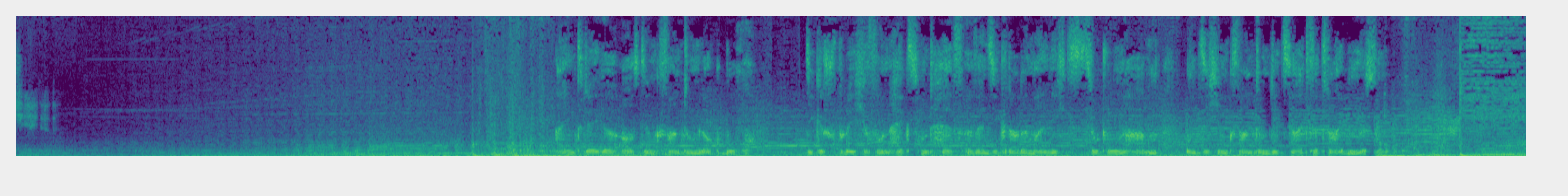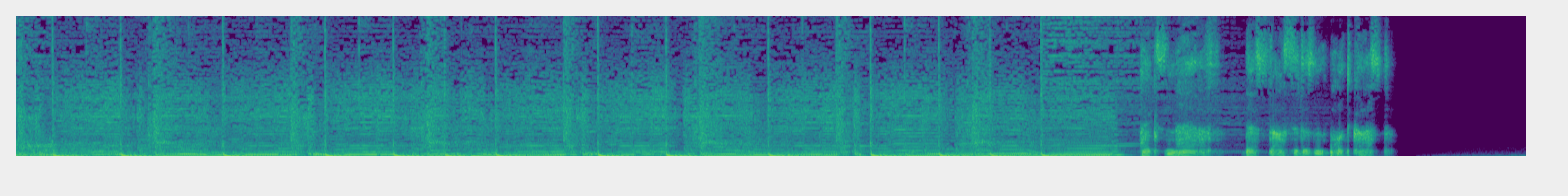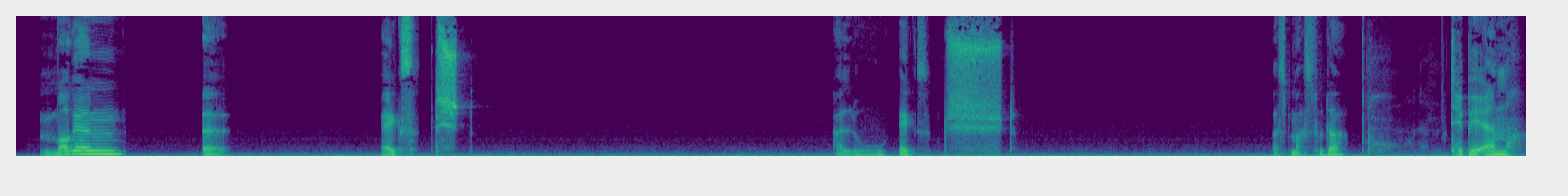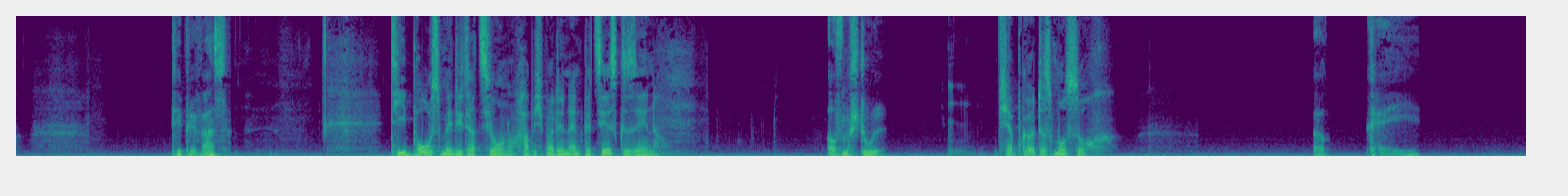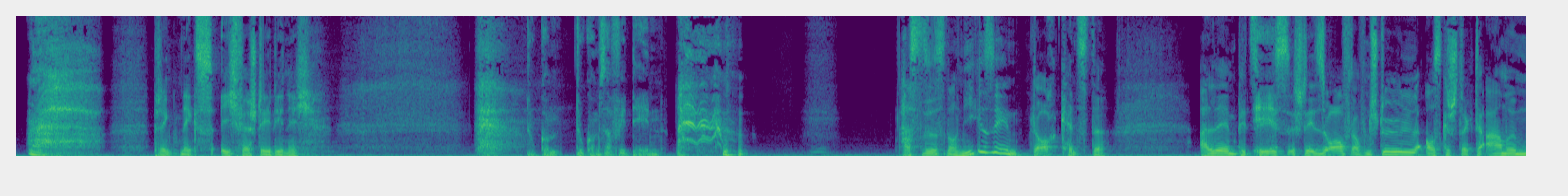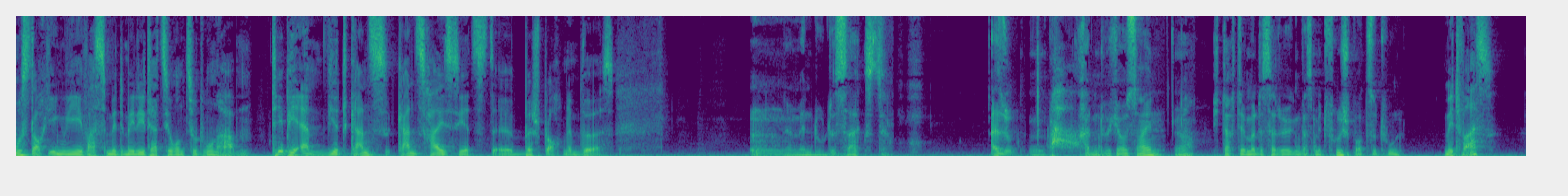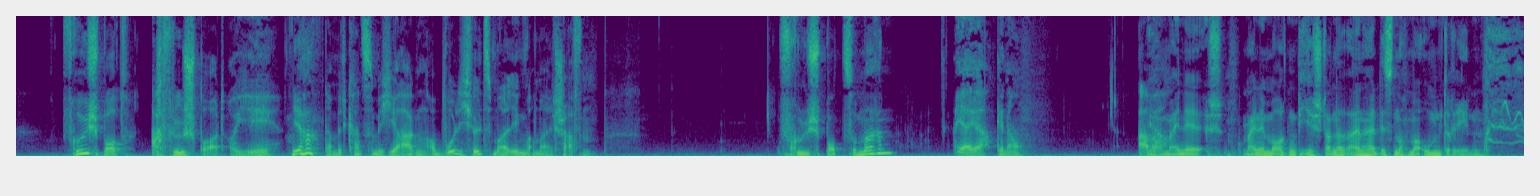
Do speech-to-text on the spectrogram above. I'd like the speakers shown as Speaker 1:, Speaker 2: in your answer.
Speaker 1: initiated.
Speaker 2: Einträge aus dem Quantum-Logbuch. Die Gespräche von Hex und Hef, wenn sie gerade mal nichts zu tun haben und sich im Quantum die Zeit vertreiben müssen. Hex and Hef, der Star Citizen Podcast.
Speaker 3: Morgen. Äh. Hex?
Speaker 4: Psst.
Speaker 3: Hallo, Hex?
Speaker 4: Psst.
Speaker 3: Was machst du da?
Speaker 4: TPM.
Speaker 3: TP was?
Speaker 4: T-Pose-Meditation habe ich bei den NPCs gesehen.
Speaker 3: Auf dem Stuhl.
Speaker 4: Ich habe gehört, das muss so. Bringt nix. Ich verstehe die nicht.
Speaker 3: Du, komm, du kommst auf Ideen.
Speaker 4: Hast du das noch nie gesehen? Doch, kennst du. Alle NPCs stehen so oft auf den Stühlen, ausgestreckte Arme, muss doch irgendwie was mit Meditation zu tun haben. TPM wird ganz, ganz heiß jetzt äh, besprochen im Verse.
Speaker 3: Wenn du das sagst. Also, kann durchaus sein. Ja. Ich dachte immer, das hat irgendwas mit Frühsport zu tun.
Speaker 4: Mit was?
Speaker 3: Frühsport?
Speaker 4: Ach, Frühsport. Oh je.
Speaker 3: Ja.
Speaker 4: Damit kannst du mich jagen. Obwohl ich will's mal irgendwann mal schaffen.
Speaker 3: Frühsport zu machen?
Speaker 4: Ja, ja, genau. Aber
Speaker 3: ja, meine, meine morgendliche Standardeinheit ist nochmal umdrehen.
